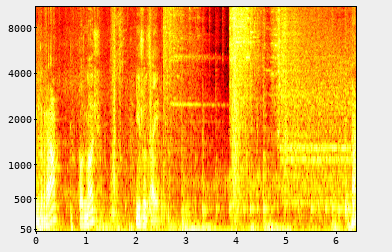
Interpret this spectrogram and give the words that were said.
Dobra, podnoś i rzucaj. A?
